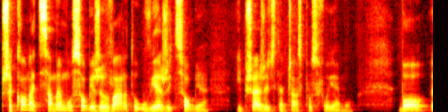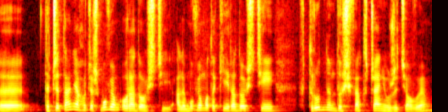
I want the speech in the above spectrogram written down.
przekonać samemu sobie, że warto uwierzyć sobie i przeżyć ten czas po swojemu? Bo y, te czytania, chociaż mówią o radości, ale mówią o takiej radości w trudnym doświadczeniu życiowym,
